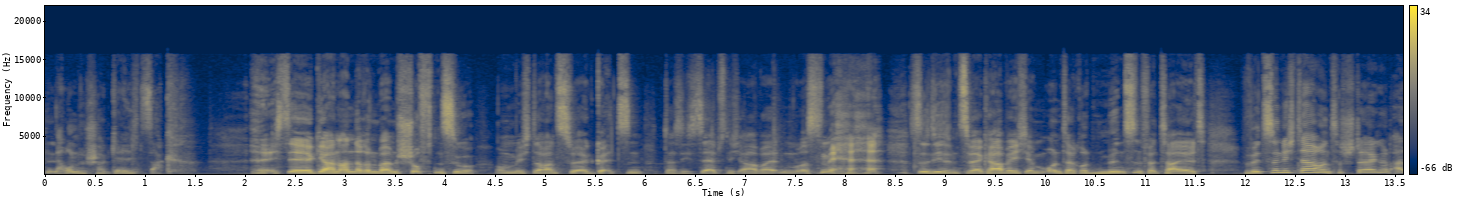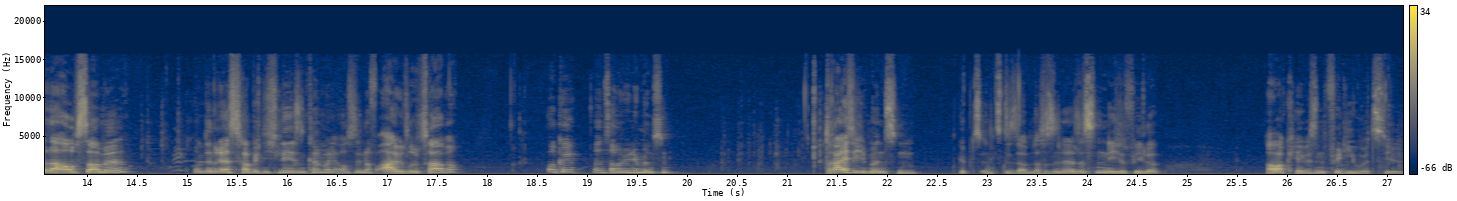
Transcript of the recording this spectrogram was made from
Launischer Geldsack. Ich sehe gern anderen beim Schuften zu, um mich daran zu ergötzen, dass ich selbst nicht arbeiten muss. zu diesem Zweck habe ich im Untergrund Münzen verteilt. Willst du nicht da runtersteigen und alle aufsammeln? Und den Rest habe ich nicht lesen können, weil ich aussehen auf A gedrückt habe. Okay, dann sammeln wir die Münzen. 30 Münzen gibt es insgesamt. Das, der, das sind nicht so viele. Aber okay, wir sind für die Uhr-Stil.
